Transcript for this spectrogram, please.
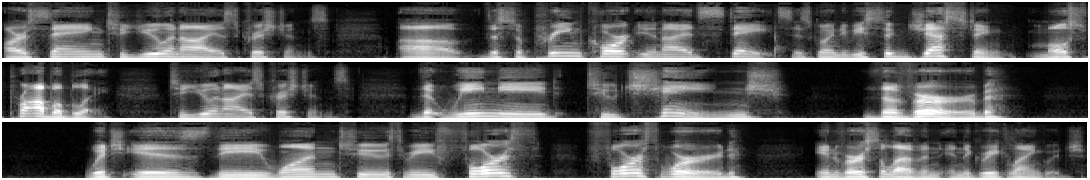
are saying to you and I as Christians, uh, the Supreme Court of the United States is going to be suggesting, most probably, to you and I as Christians, that we need to change the verb, which is the one, two, three, fourth, fourth word in verse 11 in the Greek language.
